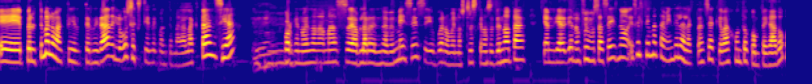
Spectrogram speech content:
Eh, pero el tema de la maternidad y luego se extiende con el tema de la lactancia, Mm. porque no es nada más eh, hablar de nueve meses, y bueno, menos tres que no se te nota, ya, ya, ya nos fuimos a seis, no, es el tema también de la lactancia que va junto con pegado,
